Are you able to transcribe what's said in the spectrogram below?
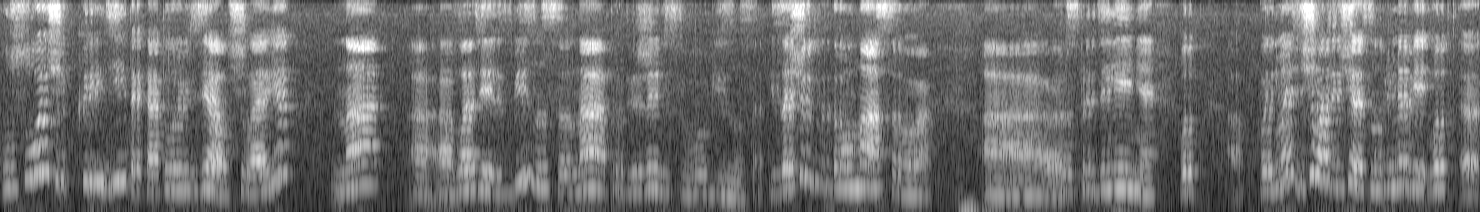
кусочек кредита, который взял человек на а, а, владелец бизнеса на продвижение своего бизнеса. И за счет этого массового а, распределения, вот понимаете, чем отличается, например, вот э,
